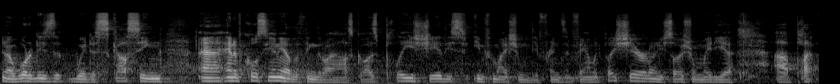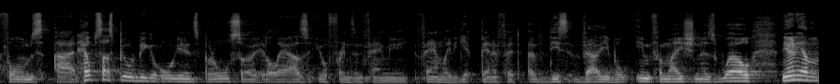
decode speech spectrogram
you know what it is that we're discussing. Uh, and of course, the only other thing that I ask, guys, please share this information with your friends and family. Please share it on your social media uh, platforms. Uh, it helps us build a bigger audience, but also it allows your friends and family family to get benefit of this valuable information as well. The only other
